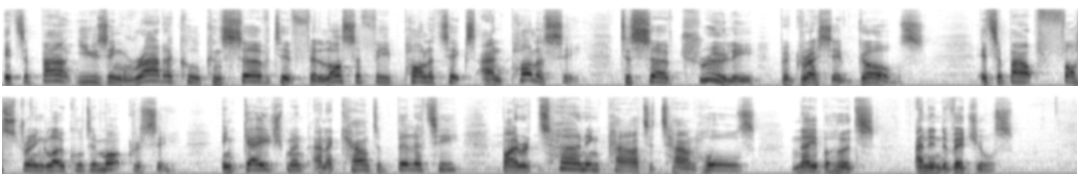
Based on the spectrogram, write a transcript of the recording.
It's about using radical conservative philosophy, politics, and policy to serve truly progressive goals. It's about fostering local democracy, engagement, and accountability by returning power to town halls, neighborhoods, and individuals.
